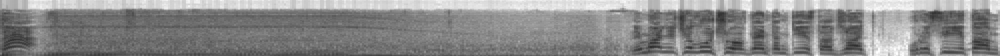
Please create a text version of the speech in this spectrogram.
Да! Нема нічого лучшого в день танкіста отжать у Росії танк.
